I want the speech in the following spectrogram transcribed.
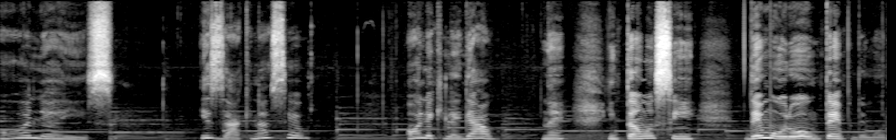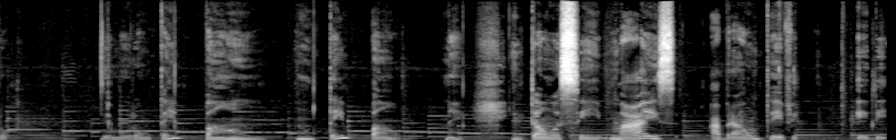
Olha isso. Isaac nasceu. Olha que legal, né? Então, assim, Demorou um tempo? Demorou. Demorou um tempão, um tempão, né? Então, assim, mas Abraão teve, ele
